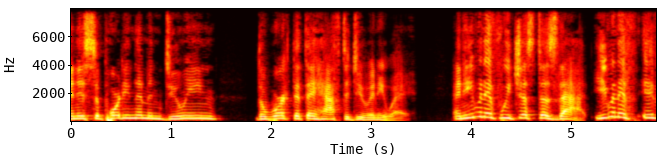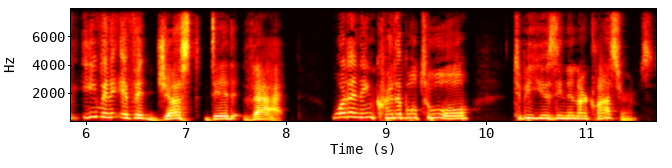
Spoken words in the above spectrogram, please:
and is supporting them in doing the work that they have to do anyway. And even if we just does that, even if, if even if it just did that, what an incredible tool to be using in our classrooms,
